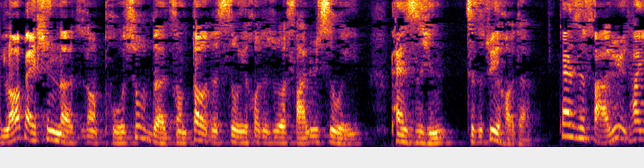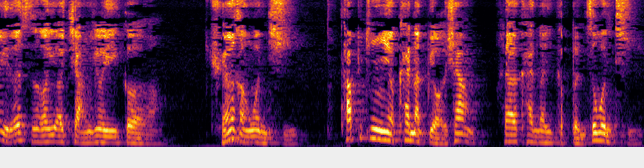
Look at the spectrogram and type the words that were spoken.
老百姓的这种朴素的这种道德思维或者说法律思维，判死刑这是最好的。但是法律它有的时候要讲究一个权衡问题，它不仅仅要看到表象，还要看到一个本质问题。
